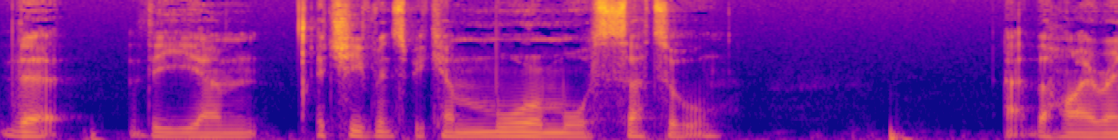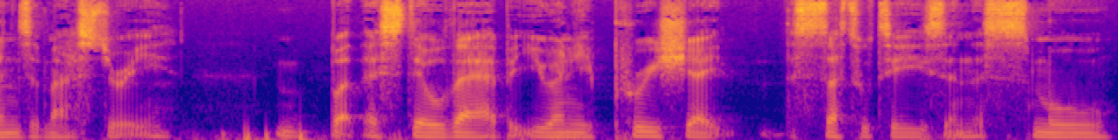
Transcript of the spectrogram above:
that the um, achievements become more and more subtle at the higher ends of mastery, but they're still there. But you only appreciate the subtleties and the small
